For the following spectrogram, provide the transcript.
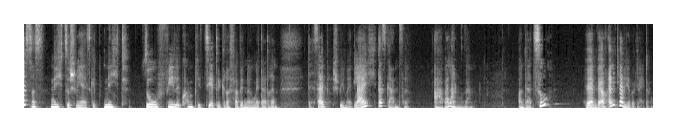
es ist nicht so schwer, es gibt nicht so viele komplizierte Griffverbindungen mit da drin. Deshalb spielen wir gleich das Ganze, aber langsam. Und dazu hören wir auch eine Klavierbegleitung.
